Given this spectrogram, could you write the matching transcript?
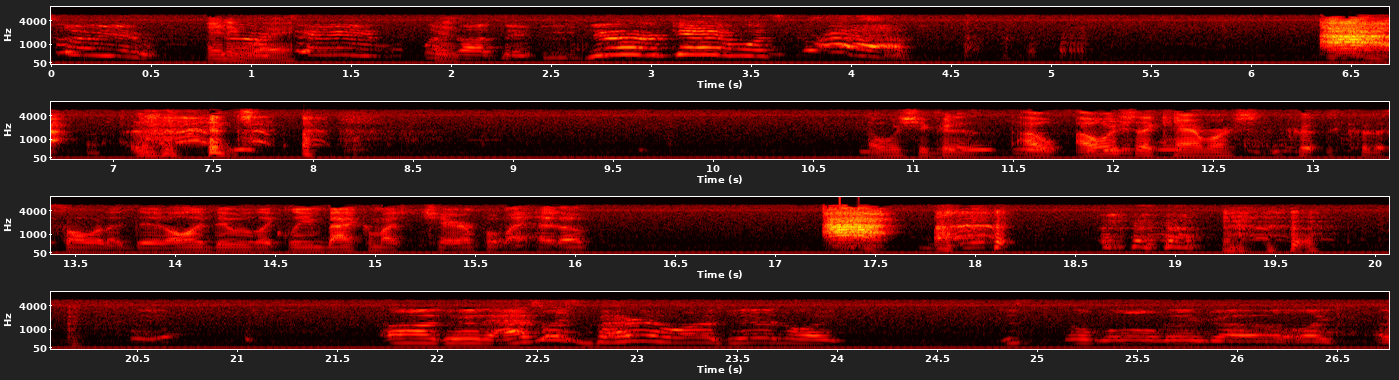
sue you. Anyway. Your game, wait, An- Your game was crap. Ah! I wish you could have. I, I wish the camera sh- could could have saw what I did. All I did was like lean back in my chair and put my head up. Ah! uh, dude, actually, it's better than what I did, like, just a little bit ago. Like, I,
